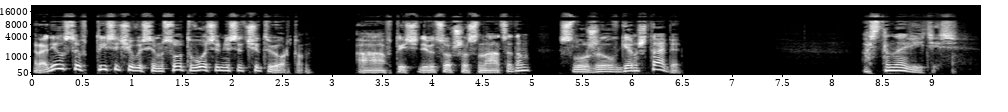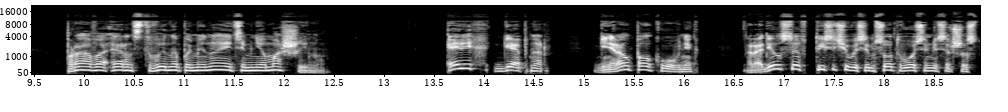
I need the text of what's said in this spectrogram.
родился в 1884 а в 1916 служил в Генштабе. Остановитесь. Право, Эрнст, вы напоминаете мне машину. Эрих Гепнер, генерал-полковник, родился в 1886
